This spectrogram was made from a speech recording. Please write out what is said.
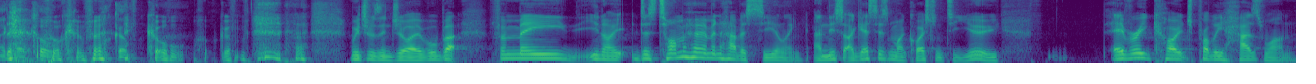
okay, cool. Hookham. Hookham. cool. Hookham. Which was enjoyable. But for me, you know, does Tom Herman have a ceiling? And this, I guess, is my question to you. Every coach probably has one.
